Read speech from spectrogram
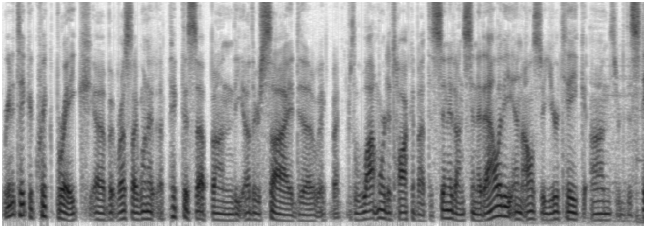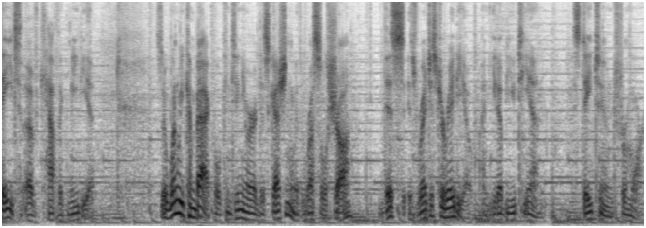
we're going to take a quick break, uh, but Russell, I want to uh, pick this up on the other side. Uh, there's a lot more to talk about the Synod on synodality and also your take on sort of the state of Catholic media. So when we come back, we'll continue our discussion with Russell Shaw this is Register Radio on EWTN. Stay tuned for more.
